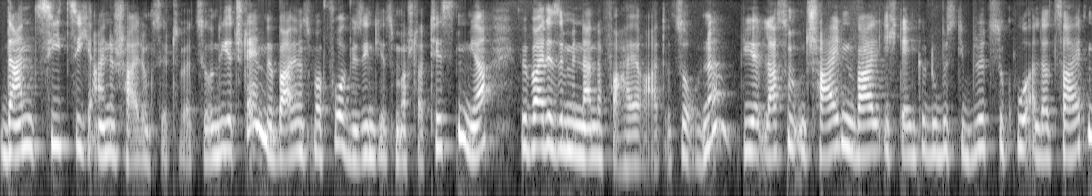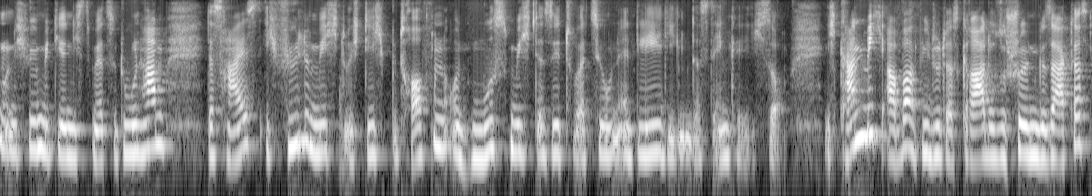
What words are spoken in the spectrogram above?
dann zieht sich eine Scheidungssituation. Jetzt stellen wir beide uns mal vor, wir sind jetzt mal Statisten, ja, wir beide sind miteinander verheiratet. So, ne? Wir lassen uns scheiden, weil ich denke, du bist die blödste Kuh aller Zeiten und ich will mit dir nichts mehr zu tun haben. Das heißt, ich fühle mich durch dich betroffen und muss mich der Situation entledigen. Das denke ich so. Ich kann mich aber, wie du das gerade so schön gesagt hast,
